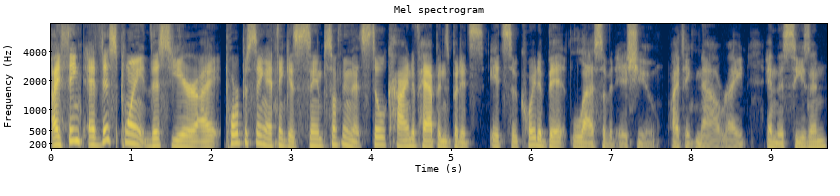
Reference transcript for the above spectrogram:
I think at this point this year, I porpoising I think is something that still kind of happens, but it's it's a, quite a bit less of an issue. I think now, right in this season.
